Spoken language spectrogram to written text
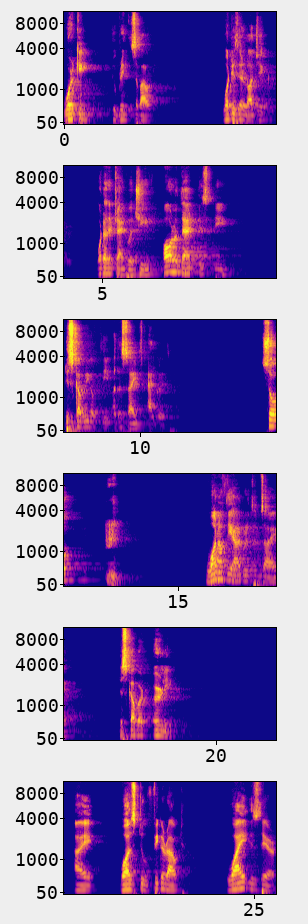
working to bring this about? What is their logic? What are they trying to achieve? All of that is the discovery of the other side's algorithm. So, one of the algorithms I discovered early, I was to figure out why is there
